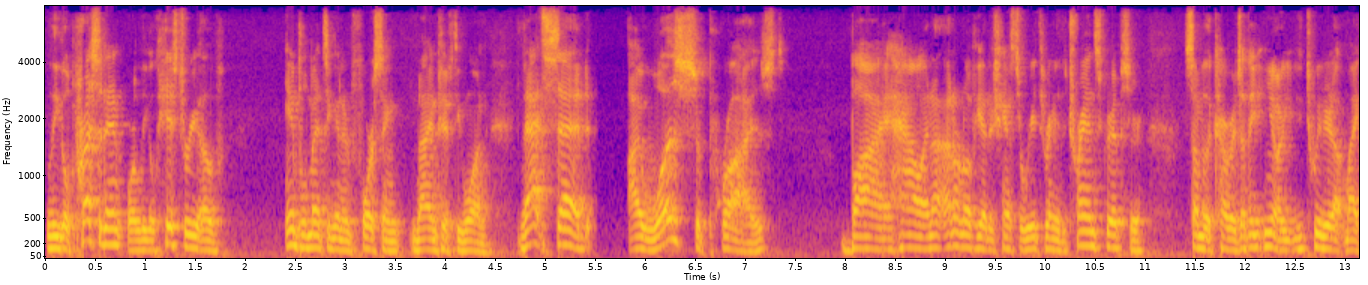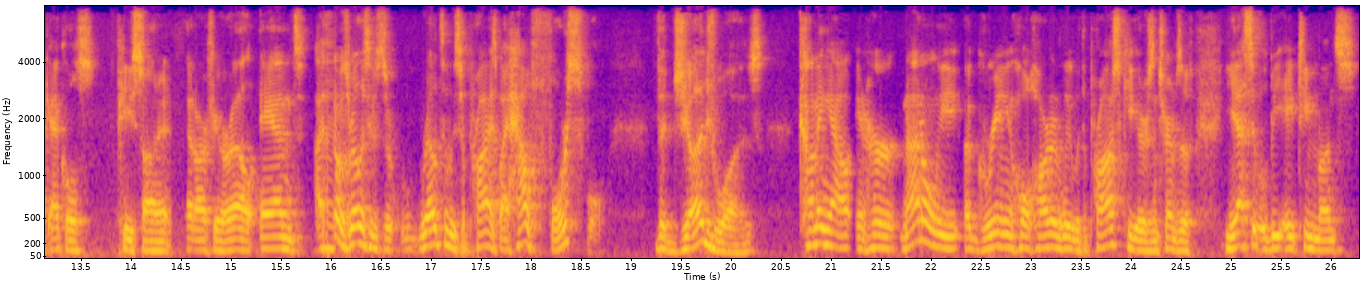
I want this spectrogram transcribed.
legal precedent or legal history of implementing and enforcing 951. That said, I was surprised by how, and I don't know if you had a chance to read through any of the transcripts or some of the coverage. I think, you know, you tweeted out Mike Eckel's piece on it at RFRL, and I think I was relatively relatively surprised by how forceful the judge was coming out in her not only agreeing wholeheartedly with the prosecutors in terms of yes, it will be 18 months,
